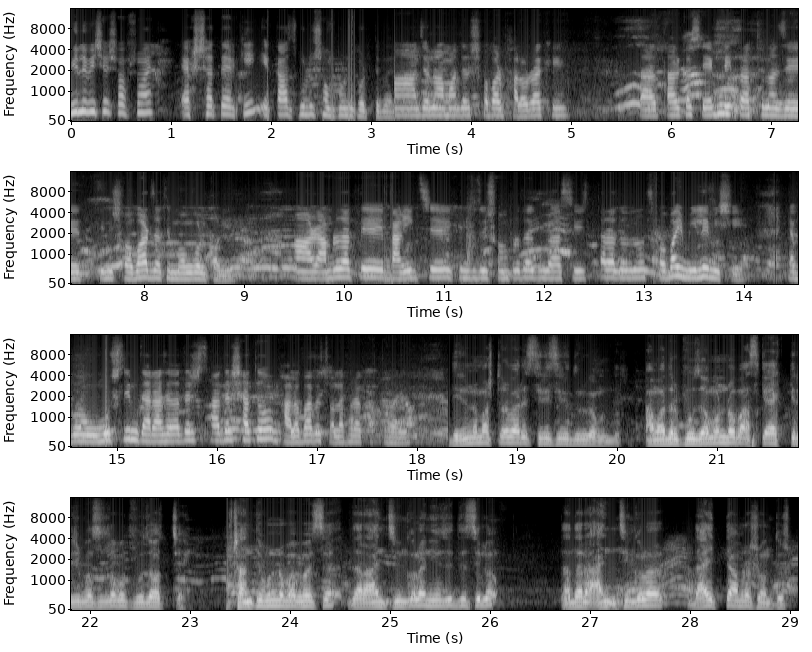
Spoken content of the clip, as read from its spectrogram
মিলেমিশে সবসময় একসাথে আর কি এই কাজগুলো সম্পূর্ণ করতে পারি। মা যেন আমাদের সবার ভালো রাখে। তার তার কাছে একটাই প্রার্থনা যে তিনি সবার যাতে মঙ্গল করে। আর আমরা যাতে বাংলাদেশে হিন্দু যে সম্প্রদায়গুলো আছি তারা যেন সবাই মিলেমিশে এবং মুসলিম যারা আছে তাদের তাদের সাথেও ভালোভাবে চলাফেরা করতে পারে। ধীরেন্দ্র মাস্টার বাড়ি শ্রী শ্রী দুর্গা মন্দির। আমাদের পূজা মণ্ডপ আজকে একত্রিশ বছর যাবৎ পূজা হচ্ছে। শান্তিপূর্ণভাবে হয়েছে। যারা আইন শৃঙ্খলা নিয়োজিত ছিল তাদের আইন শৃঙ্খলার দায়িত্বে আমরা সন্তুষ্ট।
